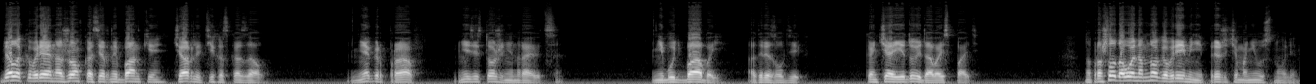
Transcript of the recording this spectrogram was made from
Вяло ковыряя ножом в консервной банке, Чарли тихо сказал. «Негр прав. Мне здесь тоже не нравится». «Не будь бабой», – отрезал Дик. «Кончай еду и давай спать». Но прошло довольно много времени, прежде чем они уснули.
